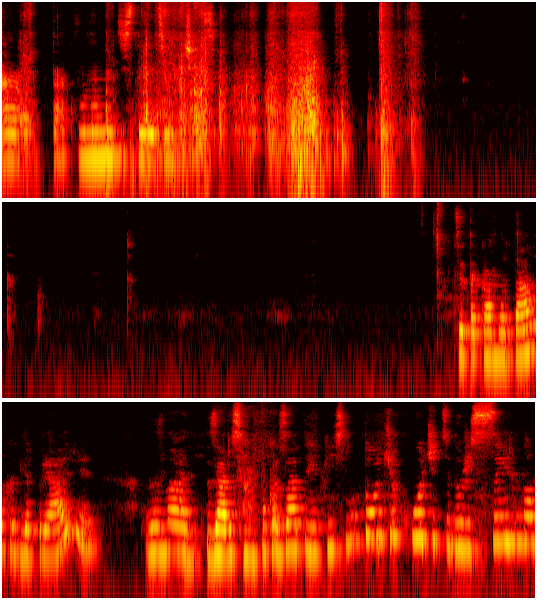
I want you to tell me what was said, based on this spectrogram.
А, так, воно не дістається в часі. Це така моталка для прялі. Не знаю, зараз вам показати якийсь моточок хочеться дуже сильно.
